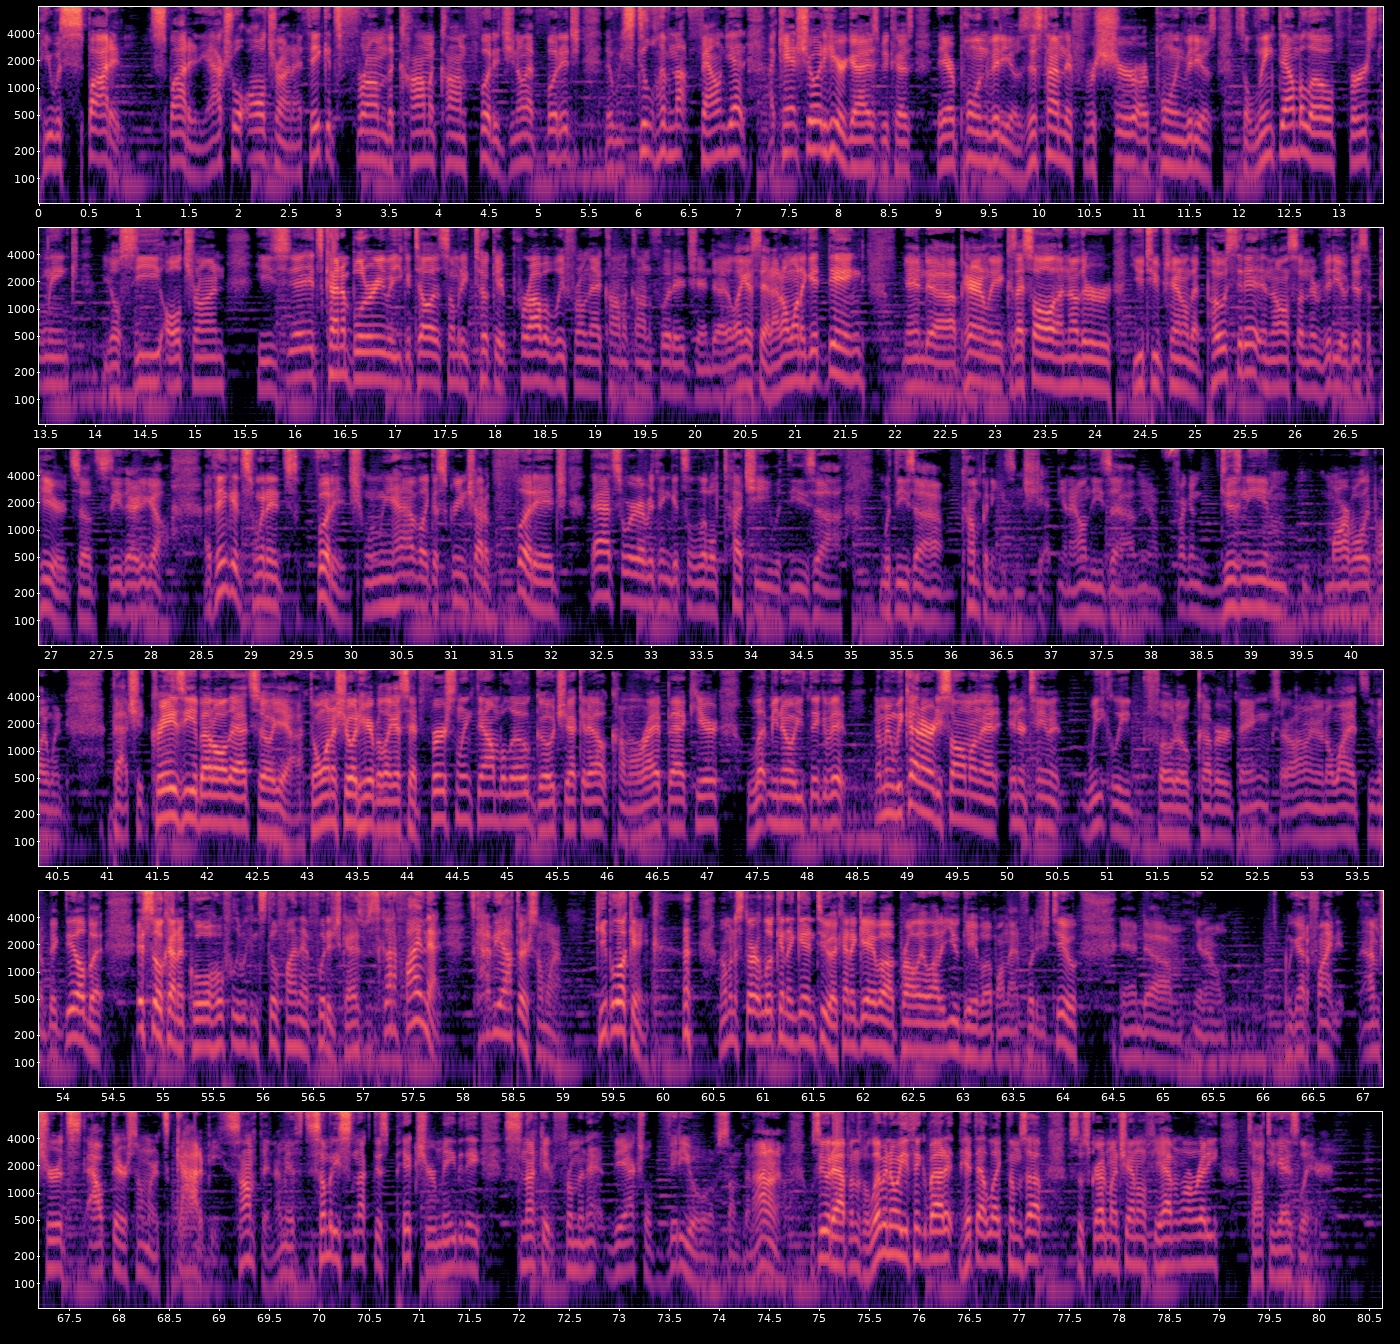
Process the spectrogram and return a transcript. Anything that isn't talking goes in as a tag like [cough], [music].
he was spotted spotted the actual Ultron. I think it's from the Comic Con footage. You know that footage that we still have not found yet? I can't show it here, guys, because they are pulling videos. This time they for sure are pulling videos. So link down below, first link, you'll see Ultron. He's it's kind of blurry, but you can tell that somebody took it probably from that Comic Con footage. And uh, like I said, I don't want to get dinged. And uh, apparently, because I saw another YouTube channel that posted it, and all of a sudden their video disappeared. So see, there you go. I think it's when it's footage, when we have like a screenshot of footage, that's where everything gets a little touchy with these uh, with these uh, companies and shit. You know, these uh, you know fucking Disney and Marvel. They probably went batshit crazy about all that. So yeah, don't want to show it here, but like I said, first link down below. Go check it out. Come right back here. Let me know what you think of it. I mean, we kind of already saw him on that Entertainment Weekly photo cover thing, so I don't even know why it's even a big deal, but it's still kind of cool. Hopefully, we can still find that footage, guys. We just gotta find that. It's gotta be out there somewhere keep looking. [laughs] [laughs] I'm gonna start looking again too. I kind of gave up. Probably a lot of you gave up on that footage too, and um, you know, we got to find it. I'm sure it's out there somewhere. It's got to be something. I mean, if somebody snuck this picture, maybe they snuck it from an, the actual video of something. I don't know. We'll see what happens. But let me know what you think about it. Hit that like, thumbs up. Subscribe to my channel if you haven't already. Talk to you guys later.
